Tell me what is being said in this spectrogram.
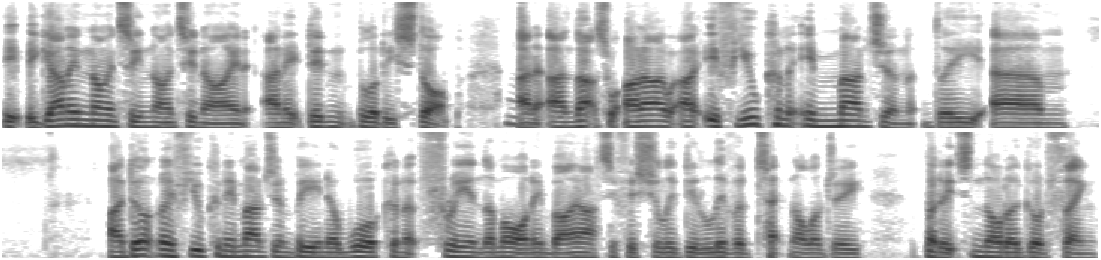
It began in 1999 and it didn't bloody stop. And and that's what. And I, I, if you can imagine the. Um, I don't know if you can imagine being awoken at three in the morning by artificially delivered technology, but it's not a good thing.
